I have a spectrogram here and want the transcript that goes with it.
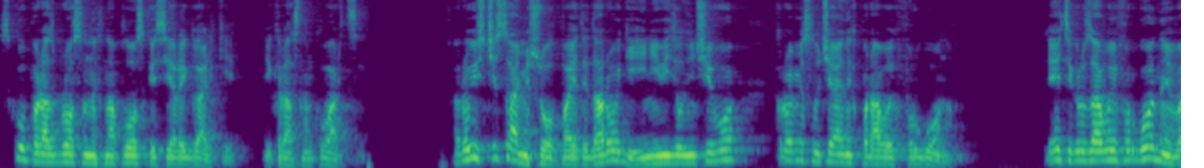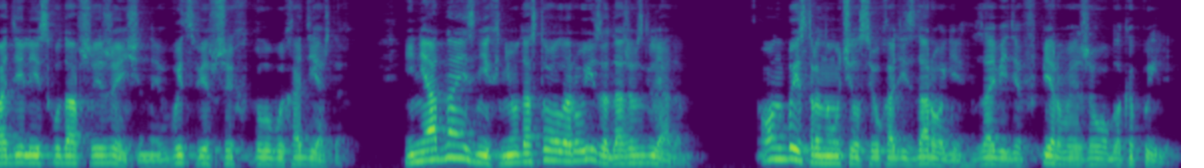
скупо разбросанных на плоской серой гальке и красном кварце. Руис часами шел по этой дороге и не видел ничего, кроме случайных паровых фургонов. Эти грузовые фургоны водили исхудавшие женщины в выцвевших голубых одеждах и ни одна из них не удостоила Руиза даже взглядом. Он быстро научился уходить с дороги, завидев первое же облако пыли.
